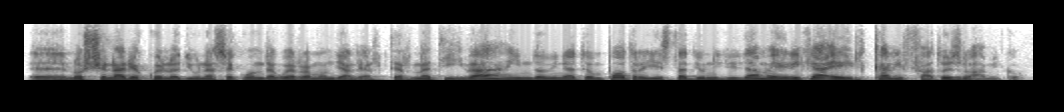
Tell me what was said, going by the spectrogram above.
Eh, lo scenario è quello di una seconda guerra mondiale alternativa, indovinate un po', tra gli Stati Uniti d'America e il califfato islamico.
